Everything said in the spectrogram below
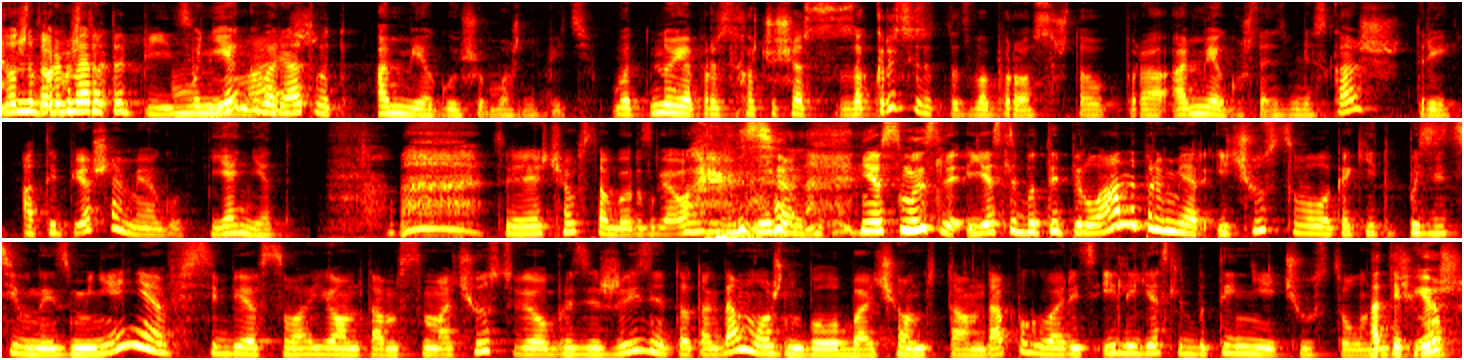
ну, например, что-то пить, мне понимаешь? говорят, вот омегу еще можно пить. Вот, ну, я просто хочу сейчас закрыть этот вопрос, что про омегу что-нибудь мне скажешь? Три. А ты пьешь омегу? Я нет. Ты о чем с тобой разговаривать? Не, в смысле, если бы ты пила, например, и чувствовала какие-то позитивные изменения в себе, в своем там самочувствии, образе жизни, то тогда можно было бы о чем-то там, да, поговорить. Или если бы ты не чувствовала А ты пьешь?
